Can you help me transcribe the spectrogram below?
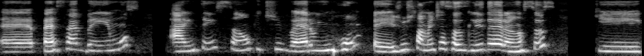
é, percebemos a intenção que tiveram em romper justamente essas lideranças que,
